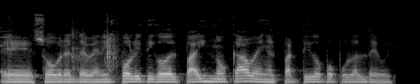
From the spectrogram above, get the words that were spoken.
eh, sobre el devenir político del país, no cabe en el Partido Popular de hoy.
